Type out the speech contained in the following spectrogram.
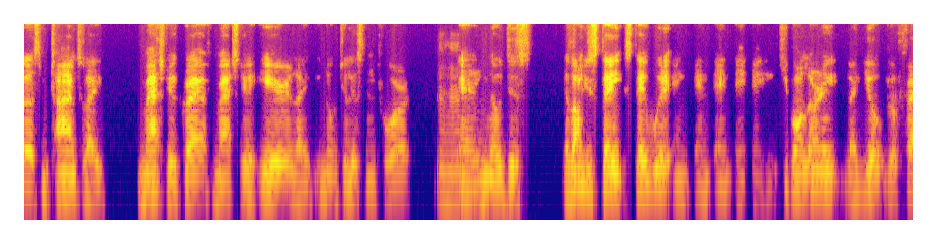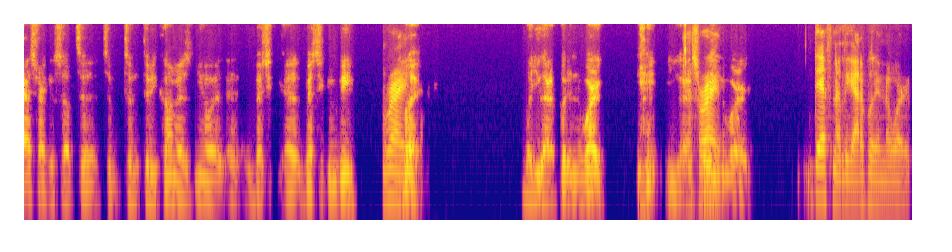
uh, some time to like master your craft, master your ear, like you know what you're listening for Mhm. and you know just as long as you stay stay with it and and and, and, keep on learning like you'll you'll fast track yourself to to to, to become as you know as, as best you, as best you can be Right. but but you got to put in the work you got to That's right. work definitely got to put in the work.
